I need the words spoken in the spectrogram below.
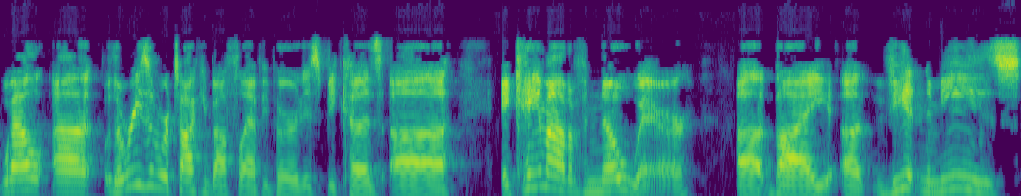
Well, uh, the reason we're talking about Flappy Bird is because uh, it came out of nowhere uh, by a Vietnamese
